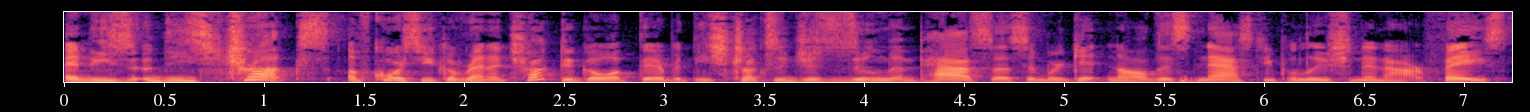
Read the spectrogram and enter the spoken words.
and these these trucks, of course, you could rent a truck to go up there, but these trucks are just zooming past us, and we're getting all this nasty pollution in our face.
